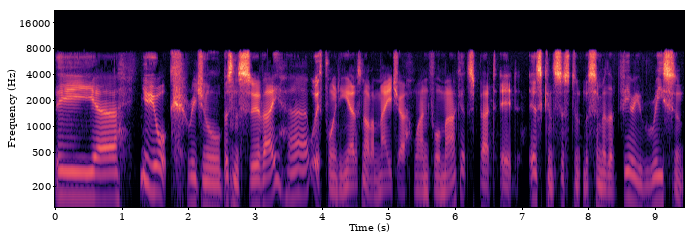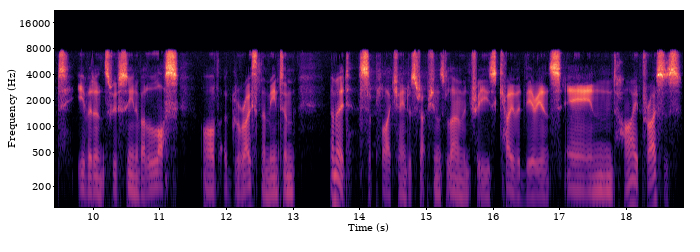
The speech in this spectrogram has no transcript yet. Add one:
The uh, New York Regional Business Survey, uh, worth pointing out, it's not a major one for markets, but it is consistent with some of the very recent evidence we've seen of a loss of a growth momentum amid supply chain disruptions, low inventories, COVID variants, and high prices.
